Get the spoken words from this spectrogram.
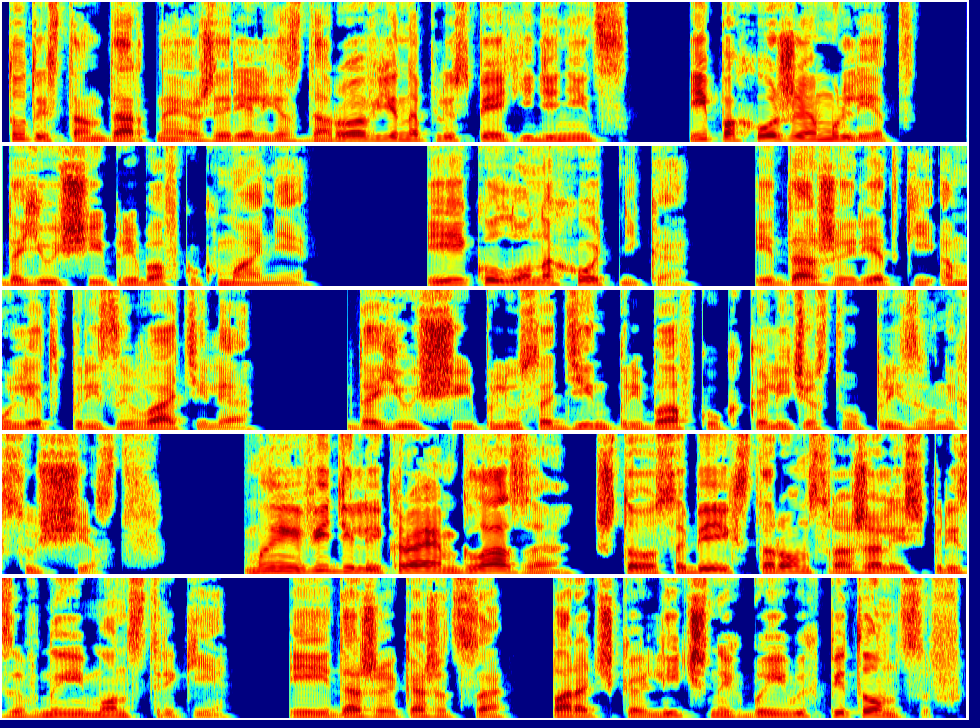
Тут и стандартное ожерелье здоровья на плюс 5 единиц, и похожий амулет, дающий прибавку к мане, и кулон охотника, и даже редкий амулет призывателя, дающий плюс один прибавку к количеству призванных существ. Мы видели краем глаза, что с обеих сторон сражались призывные монстрики и даже, кажется, парочка личных боевых питомцев.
